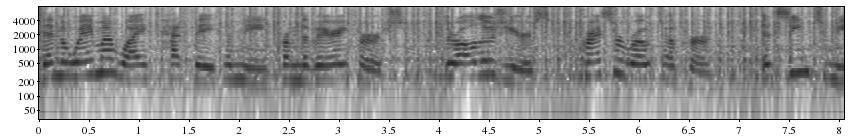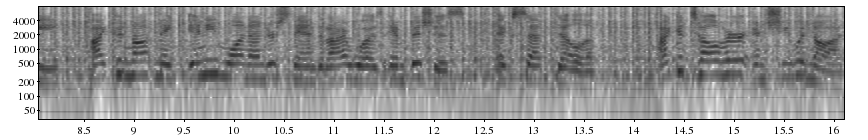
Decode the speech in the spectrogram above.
than the way my wife had faith in me from the very first. Through all those years, Chrysler wrote of her, It seemed to me I could not make anyone understand that I was ambitious except Della. I could tell her and she would nod.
